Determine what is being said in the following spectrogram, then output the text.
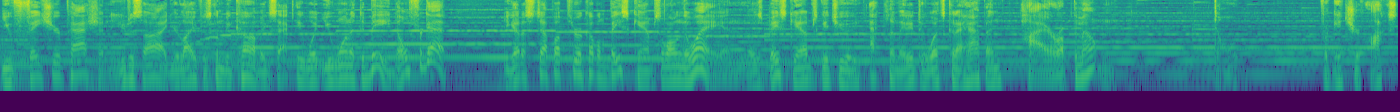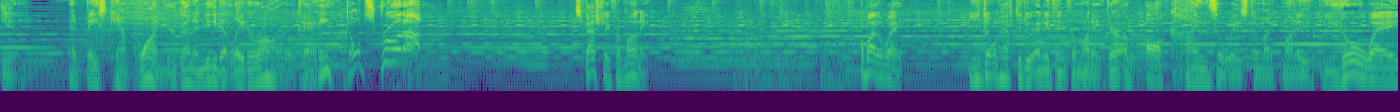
you face your passion, you decide your life is going to become exactly what you want it to be. Don't forget, you got to step up through a couple of base camps along the way, and those base camps get you acclimated to what's going to happen higher up the mountain Don't forget your oxygen. At base camp one, you're going to need it later on, okay? Don't screw it up! Especially for money. Oh, by the way, You don't have to do anything for money. There are all kinds of ways to make money. Your way,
